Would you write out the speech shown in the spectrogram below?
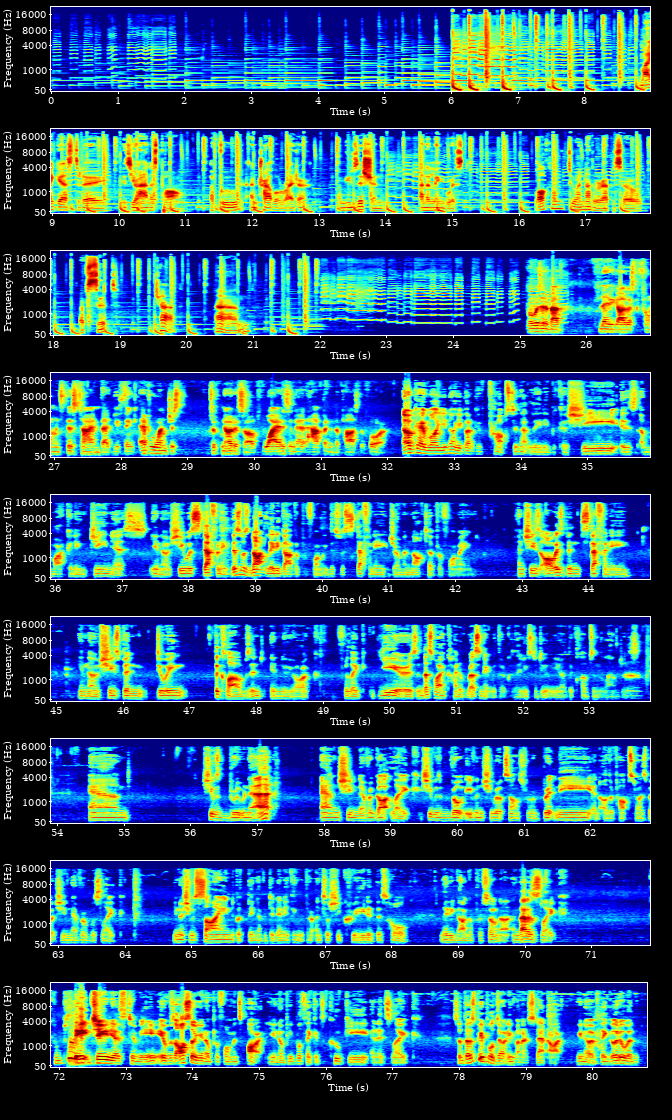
My guest today is Johannes Pong, a food and travel writer, a musician, and a linguist. Welcome to another episode of Sit, Chat, and. What was it about Lady Gaga's performance this time that you think everyone just took notice of? Why hasn't it happened in the past before? Okay, well, you know, you gotta give props to that lady because she is a marketing genius. You know, she was Stephanie. This was not Lady Gaga performing. This was Stephanie Germanotta performing, and she's always been Stephanie. You know, she's been doing the clubs in in New York for like years, and that's why I kind of resonate with her because I used to do you know the clubs and the lounges, mm. and she was brunette and she never got like she was wrote even she wrote songs for Britney and other pop stars, but she never was like you know she was signed, but they never did anything with her until she created this whole Lady Gaga persona, and that is like complete genius to me. It was also you know performance art. You know people think it's kooky and it's like so those people don't even understand art. You know if they go to a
